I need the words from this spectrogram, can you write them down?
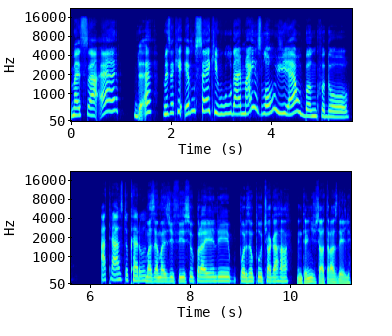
Mas, ah, é, é. Mas é que eu não sei que o lugar mais longe é o banco do. Atrás do carona. Mas é mais difícil pra ele, por exemplo, te agarrar, entende? Atrás dele.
